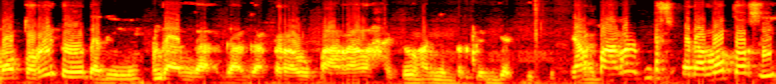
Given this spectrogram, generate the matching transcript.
motor itu tadi. Enggak enggak enggak, enggak terlalu parah lah itu hmm. hanya tergenjat gitu. Yang parah itu sepeda motor sih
